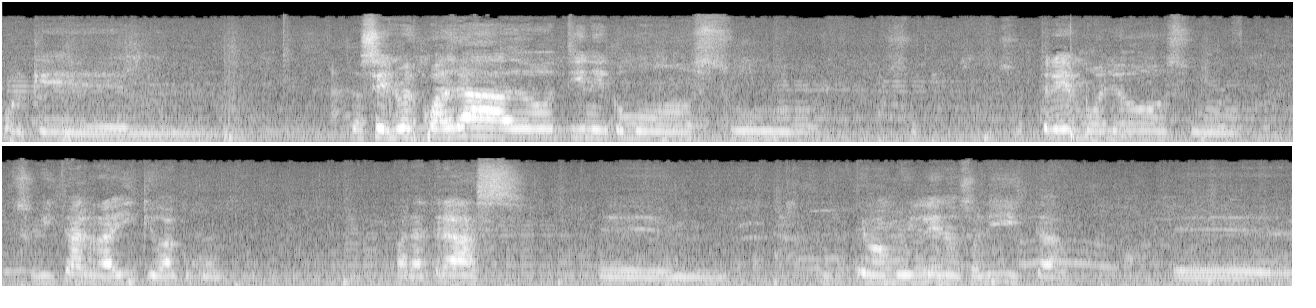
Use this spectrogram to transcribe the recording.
porque, mm, no sé, no es cuadrado, tiene como su, su, su trémolo, su, su guitarra ahí que va como para atrás. eh, un tema muy Lennon solista. eh,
